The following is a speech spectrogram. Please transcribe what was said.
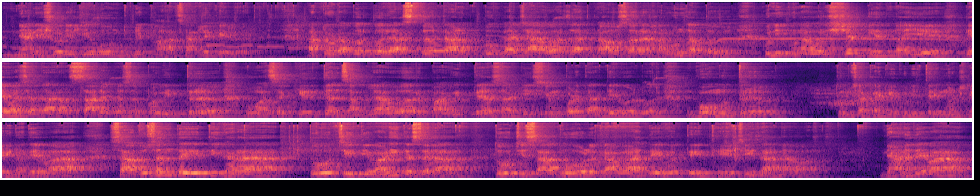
ज्ञानेश्वरी लिहून तुम्ही फार चांगलं केलं. आठवडाभर बरं असतं टाळकुटुंबाच्या आवाजात गाव सारं हरवून जातं. कुणी कुणावर शक घेत नाहीये. देवाच्या दारात सारं कसं पवित्र. भुवाचं कीर्तन संपल्यावर पावित्र्यासाठी शिंपडतात देवळवर गोमूत्र. तुमच्यापैकी कुणीतरी म्हटलंय ना देवा साधू संत येती घरा. तोची दिवाळी दसरा तोची साधू ओळखावा देवतेथेची जाणावा. ज्ञानदेवा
